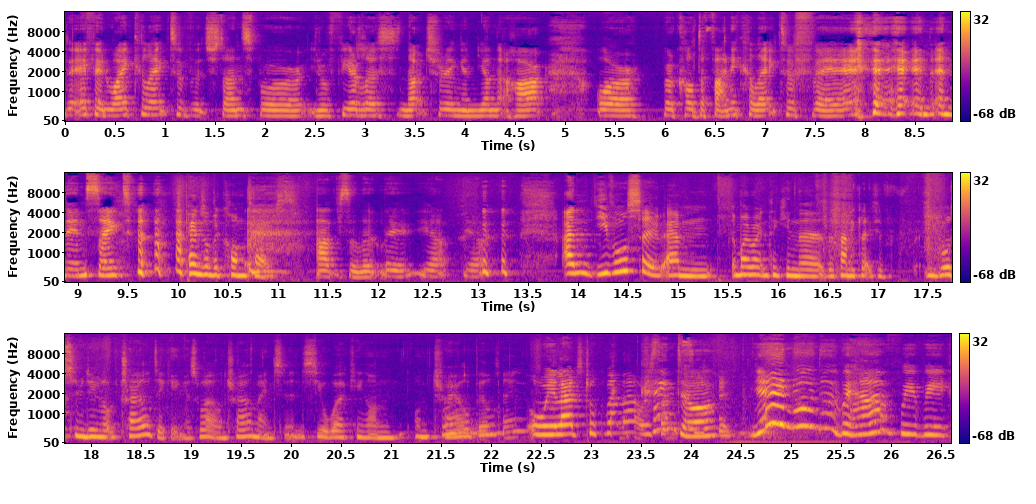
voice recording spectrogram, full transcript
the FNY Collective, which stands for you know fearless, nurturing, and young at heart, or we're called the Fanny Collective uh, in in the inside. Depends on the context. Absolutely, yeah, yeah. and you've also, um, am I right in thinking the the Fanny Collective? You've also been doing a lot of trail digging as well and trail maintenance. You're working on on trail oh. building. Or are we allowed to talk about that? Or kind that of. Yeah, no, no, we have. We we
